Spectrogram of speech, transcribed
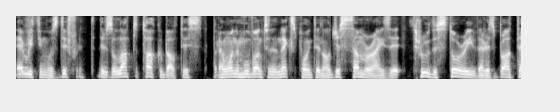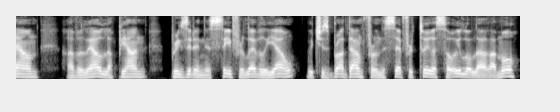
everything was different. There's a lot to talk about this, but I want to move on to the next point, and I'll just summarize it through the story that is brought down. Aveliyahu Lopian brings it in his Sefer Lev Eliyahu, which is brought down from the Sefer Torah Sa'oilo La'aramo,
